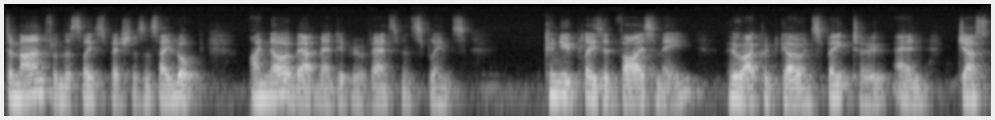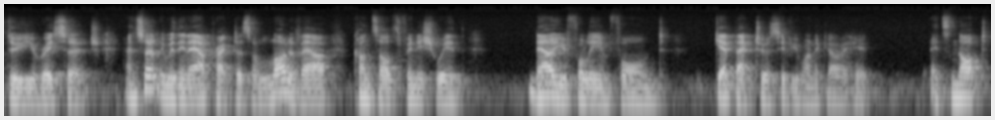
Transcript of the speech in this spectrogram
demand from the sleep specialist and say, look, I know about mandibular advancement splints. Can you please advise me who I could go and speak to and just do your research? And certainly within our practice, a lot of our consults finish with, now you're fully informed, get back to us if you want to go ahead. It's not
